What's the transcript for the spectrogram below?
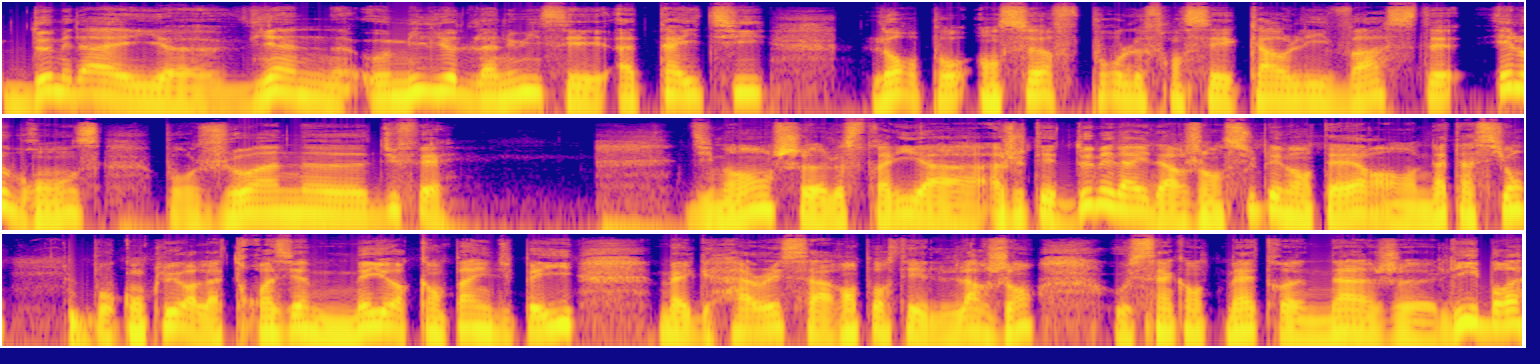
Deux médailles euh, viennent au milieu de la nuit, c'est à Tahiti. L'or en surf pour le français Carly Vast et le bronze pour Johan euh, Dufay. Dimanche, l'Australie a ajouté deux médailles d'argent supplémentaires en natation pour conclure la troisième meilleure campagne du pays. Meg Harris a remporté l'argent aux 50 mètres nage libre.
